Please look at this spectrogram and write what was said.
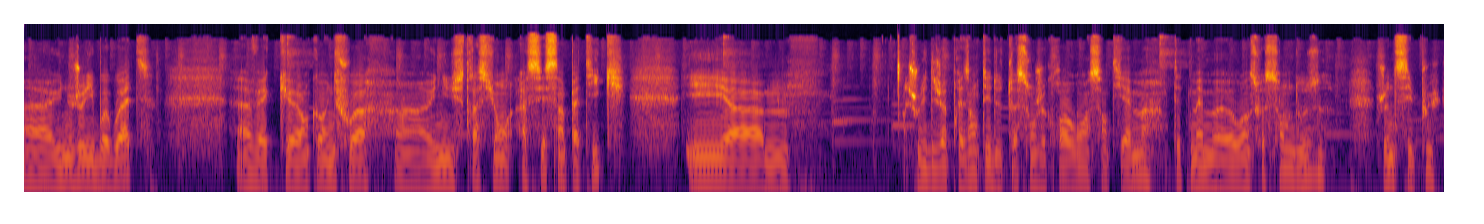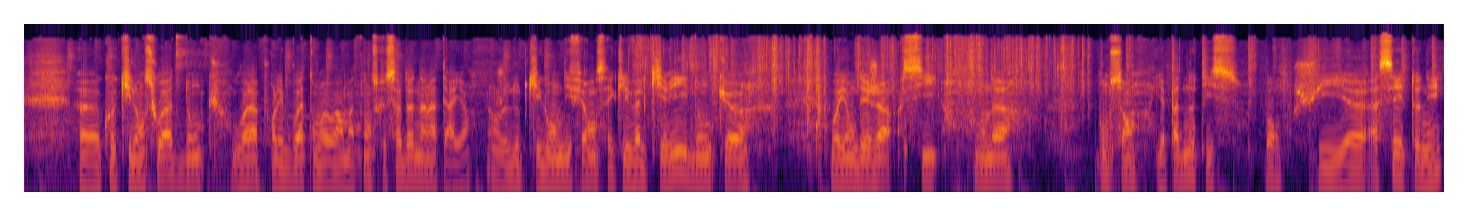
une jolie boîte avec euh, encore une fois une illustration assez sympathique. Et euh, je vous l'ai déjà présenté de toute façon je crois au 1 centième peut-être même au 1 72 je ne sais plus. Quoi qu'il en soit donc voilà pour les boîtes on va voir maintenant ce que ça donne à l'intérieur. Alors je doute qu'il y ait grande différence avec les Valkyries donc voyons déjà si on a bon sang. Il n'y a pas de notice. Bon je suis assez étonné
